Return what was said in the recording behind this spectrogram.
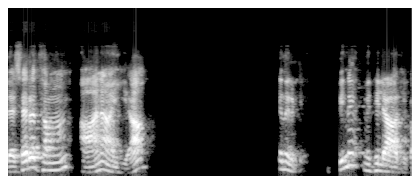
ദശരഥം ആനായ്യ എന്ന് കിട്ടി. പിന്നെ മിഥിലാധിപ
